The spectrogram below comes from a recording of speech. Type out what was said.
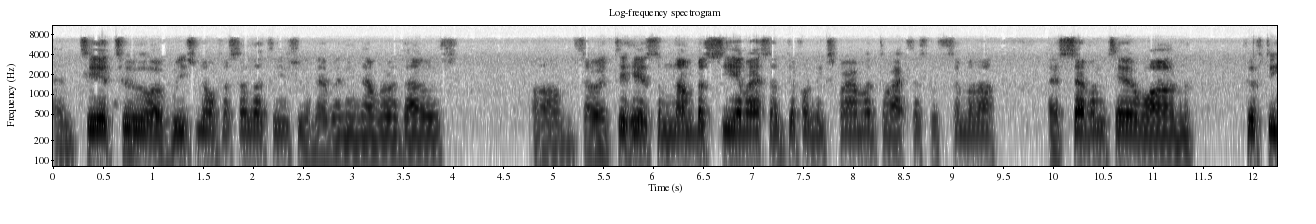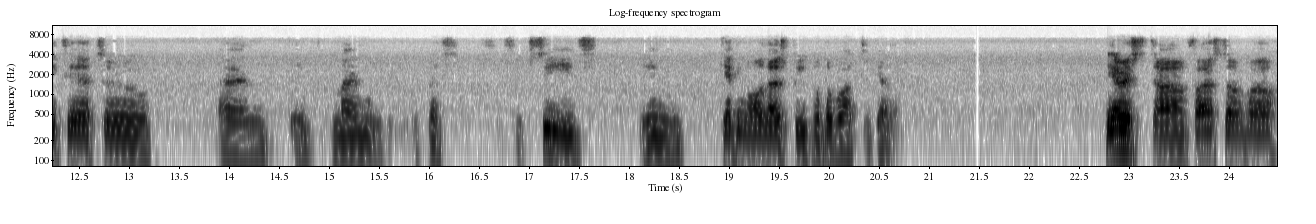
And tier two are regional facilities. You can have any number of those. Um, so it, here's some numbers. CMS, a different experiment to ATLAS with similar, has seven tier one, 50 tier two, and it, man, succeeds in getting all those people to work together. Here is uh, first of a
